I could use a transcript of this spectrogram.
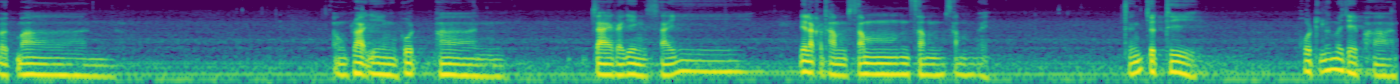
เบิกบาน องค์พระยิ่งพุทธพาน ใจก็ยิ่งใสนี่เราก็ทำซ้ำซ้ำซ้ำไป ถึงจุดที่พุทธแล้วไม่ใช่ผ่าน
